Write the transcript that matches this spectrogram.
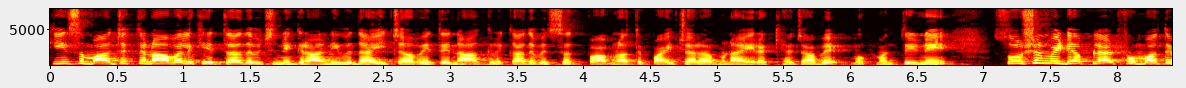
ਕਿ ਸਮਾਜਿਕ ਤਣਾਅ ਵਾਲੇ ਖੇਤਰਾਂ ਦੇ ਵਿੱਚ ਨਿਗਰਾਨੀ ਵਧਾਈ ਜਾਵੇ ਤੇ ਨਾਗਰਿਕਾਂ ਦੇ ਵਿੱਚ ਸਦਭਾਵਨਾ ਤੇ ਭਾਈਚਾਰਾ ਬਣਾਈ ਰੱਖਿਆ ਜਾਵੇ। ਮੁੱਖ ਮੰਤਰੀ ਨੇ ਸੋਸ਼ਲ ਮੀਡੀਆ ਪਲੇਟਫਾਰਮਾਂ ਤੇ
